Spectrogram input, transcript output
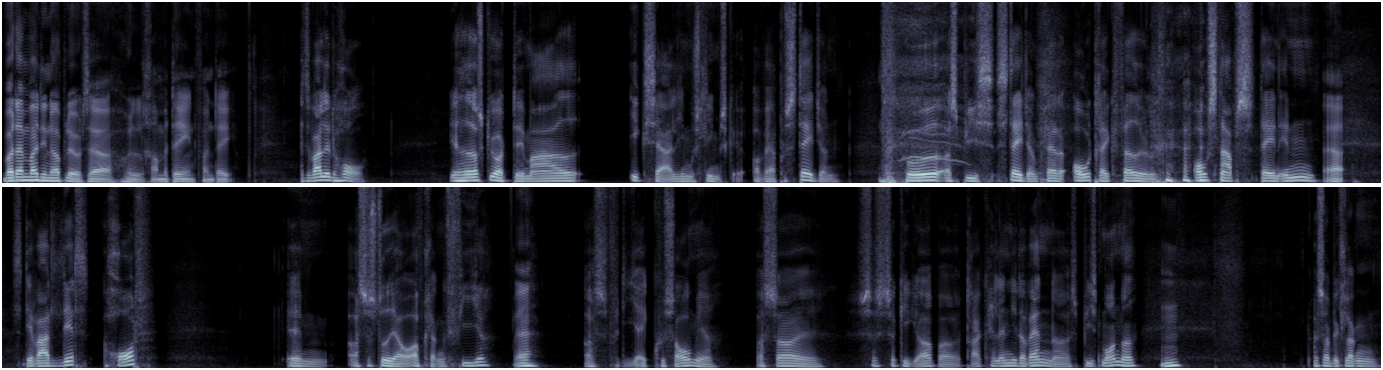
hvordan var din oplevelse af at holde ramadan for en dag? Altså, det var lidt hård. Jeg havde også gjort det meget ikke særlig muslimske at være på stadion. Både at spise stadionplatte og drikke fadøl og snaps dagen inden. Ja. Så det var lidt hårdt. Øhm, og så stod jeg jo op klokken 4, Ja, også fordi jeg ikke kunne sove mere. Og så, øh, så, så gik jeg op og drak halvanden liter vand og spiste morgenmad. mm. Og så blev klokken,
